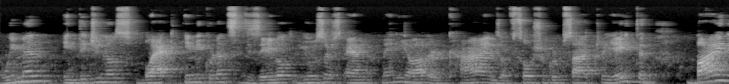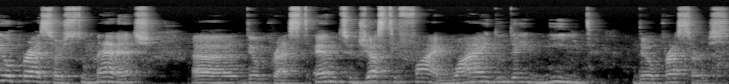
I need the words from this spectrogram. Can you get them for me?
women, indigenous, black, immigrants, disabled users, and many other kinds of social groups are created by the oppressors to manage uh, the oppressed and to justify why do they need the oppressors.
